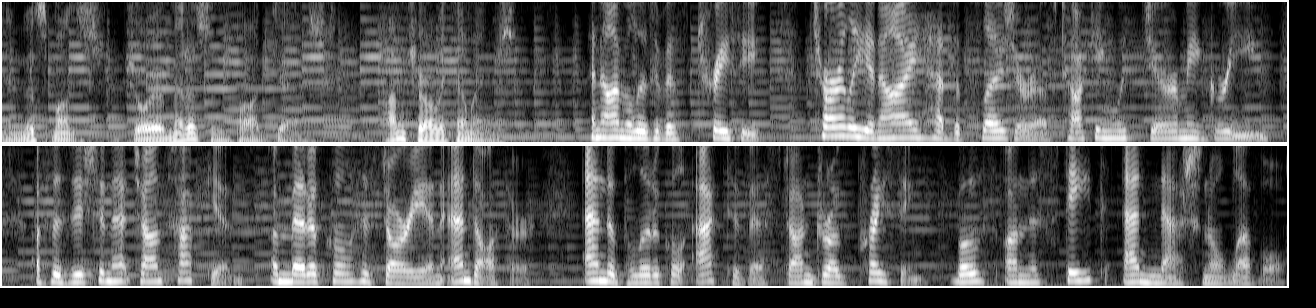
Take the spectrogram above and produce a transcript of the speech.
in this month's Joy of Medicine podcast. I'm Charlie Cummings. And I'm Elizabeth Tracy. Charlie and I had the pleasure of talking with Jeremy Greene, a physician at Johns Hopkins, a medical historian and author, and a political activist on drug pricing, both on the state and national level.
